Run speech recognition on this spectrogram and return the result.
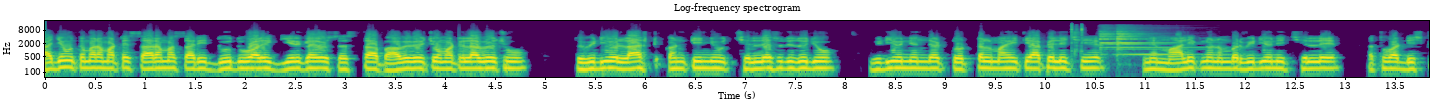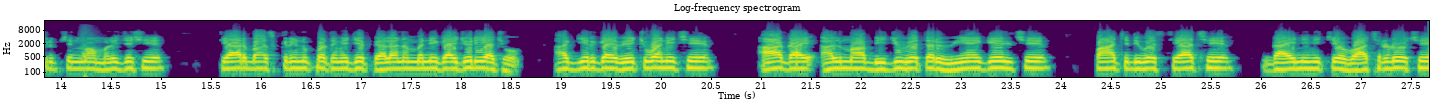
આજે હું તમારા માટે સારામાં સારી દૂધવાળી ગીર ગાયો સસ્તા ભાવે વેચવા માટે લાવ્યો છું. તો વીડિયો લાસ્ટ કન્ટિન્યુ છેલ્લે સુધી જોજો. વિડીયોની અંદર ટોટલ માહિતી આપેલી છે અને માલિકનો નંબર વિડીયોની છેલ્લે અથવા ડિસ્ક્રિપ્શનમાં મળી જશે. ત્યારબાદ સ્ક્રીન ઉપર તમે જે પહેલા નંબરની ગાય જોઈ રહ્યા છો, આ ગીર ગાય વેચવાની છે. આ ગાય હાલમાં બીજું વેતર વિયાઈ ગયેલ છે. પાંચ દિવસ થયા છે. ગાયની નીચે વાછરડો છે.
